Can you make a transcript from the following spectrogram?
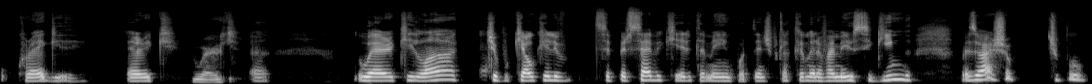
o Craig, Eric, o Eric. o Eric lá, tipo, que é o que ele. Você percebe que ele também é importante, porque a câmera vai meio seguindo, mas eu acho, tipo,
